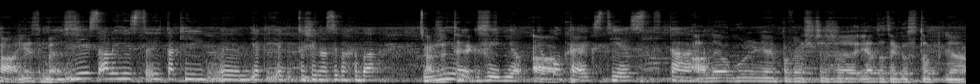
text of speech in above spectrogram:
A, jest bez. Jest, ale jest e, taki, jak, jak to się nazywa chyba a, że tekst. video, A, tylko okay. tekst jest, tak. Ale ogólnie powiem szczerze, ja do tego stopnia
